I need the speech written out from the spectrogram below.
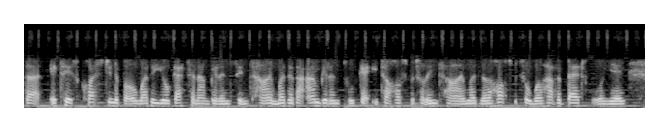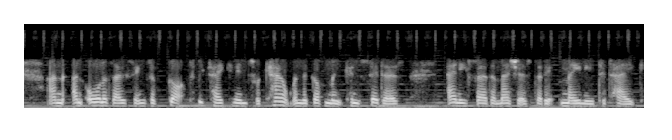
that it is questionable whether you'll get an ambulance in time, whether that ambulance will get you to hospital in time, whether the hospital will have a bed for you. And, and all of those things have got to be taken into account when the government considers any further measures that it may need to take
